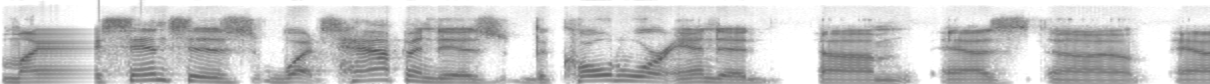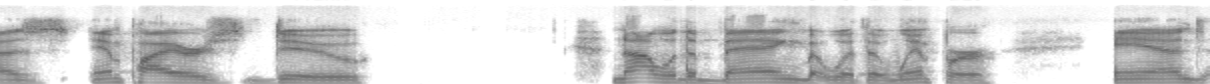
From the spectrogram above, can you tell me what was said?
my sense is what's happened is the Cold War ended um, as uh, as empires do, not with a bang but with a whimper, and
